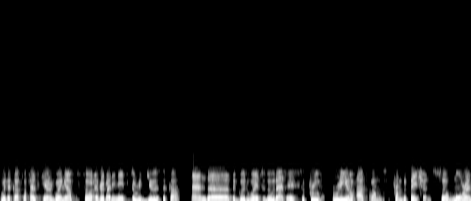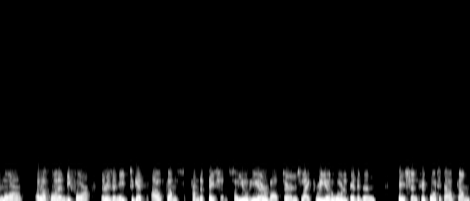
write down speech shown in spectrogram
with the cost of healthcare going up, so everybody needs to reduce the cost. And uh, the good way to do that is to prove real outcomes from the patients. So more and more, a lot more than before, there is a need to get outcomes from the patients. So you hear about terms like real world evidence, patient reported outcomes,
